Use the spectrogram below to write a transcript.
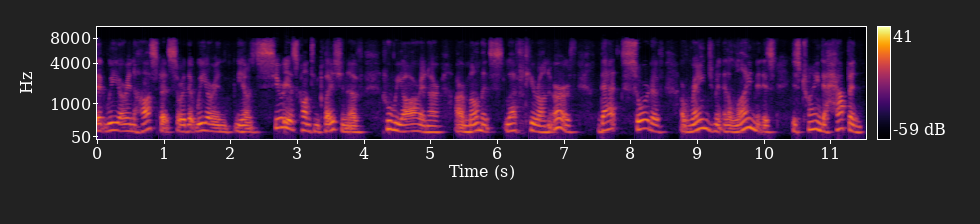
that we are in hospice, or that we are in you know serious contemplation of who we are and our, our moments left here on earth. That sort of arrangement and alignment is is trying to happen,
